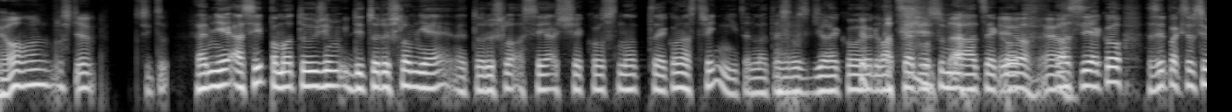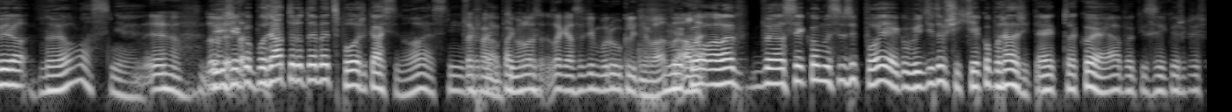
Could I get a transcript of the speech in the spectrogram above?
Jo, prostě si to, ale mě asi pamatuju, že kdy to došlo mně, to došlo asi až jako snad jako na střední, tenhle ten rozdíl jako 20, 18, jako jo, jo. vlastně jako, asi pak jsem si vydal, no jo vlastně. Jo, dobře, Když jako ta... pořád to do tebe cpo, říkáš si, no jasný. Tak fajn, pak, tímhle, tak já se tím budu uklidňovat. Jako, ale... ale já si jako myslím si v pohodě, jako vidí to všichni jako pořád říkají, jak to jako je a pak si jako říkáš,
